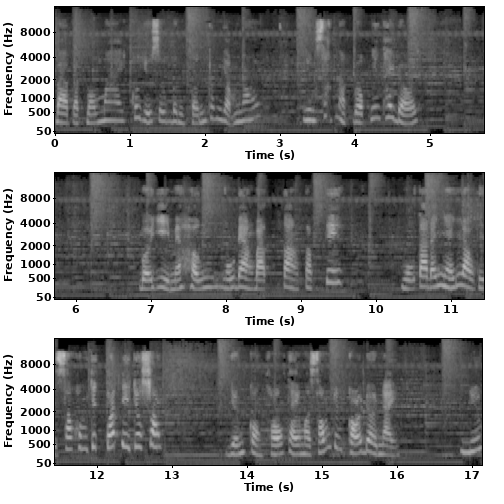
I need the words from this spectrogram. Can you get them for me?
bà Bạch Mộ Mai có giữ sự bình tĩnh trong giọng nói, nhưng sắc mặt đột nhiên thay đổi. Bởi vì mẹ hận ngũ đàn bà tàn tật kia, mụ ta đã nhảy lầu thì sao không chích quách đi cho xong? Vẫn còn khổ thẹn mà sống trên cõi đời này. Nếu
